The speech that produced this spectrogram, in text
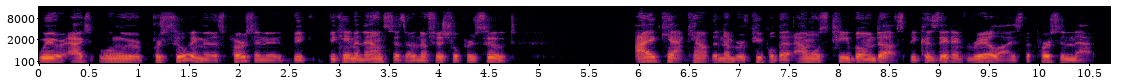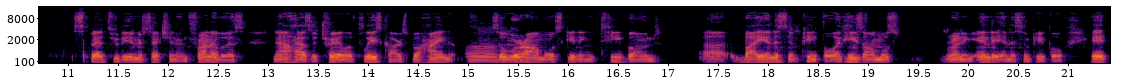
we were actually when we were pursuing this person, it be, became announced as an official pursuit. I can't count the number of people that almost T-boned us because they didn't realize the person that sped through the intersection in front of us now has a trail of police cars behind him. Mm. So we're almost getting T-boned uh, by innocent people, and he's almost running into innocent people. It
